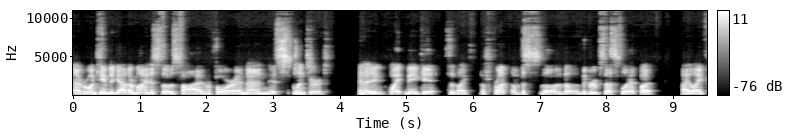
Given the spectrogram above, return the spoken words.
everyone came together minus those five or four, and then it splintered and I didn't quite make it to like the front of the, the, the groups that split, but I like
